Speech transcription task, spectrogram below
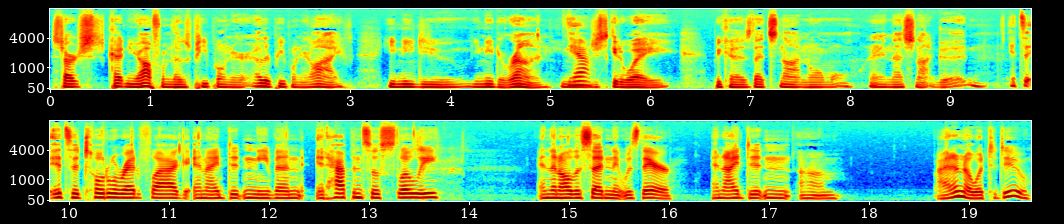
starts cutting you off from those people and your other people in your life, you need to you need to run. You need Yeah. to just get away because that's not normal and that's not good. It's it's a total red flag, and I didn't even. It happened so slowly, and then all of a sudden it was there, and I didn't. Um, I don't know what to do.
